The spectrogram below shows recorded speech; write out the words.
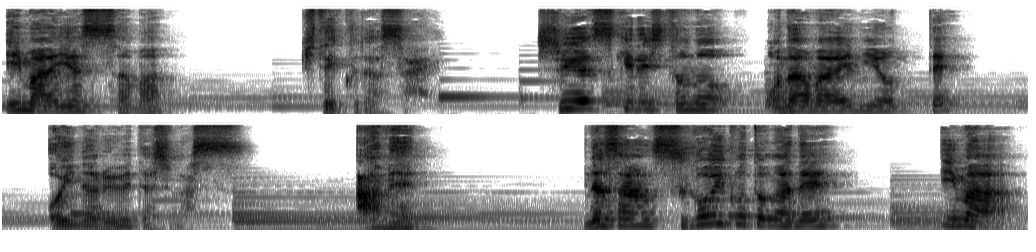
今イエス様、来てください。主イエスキリストのお名前によってお祈りをいたします。アメン。皆さんすごいことがね、今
